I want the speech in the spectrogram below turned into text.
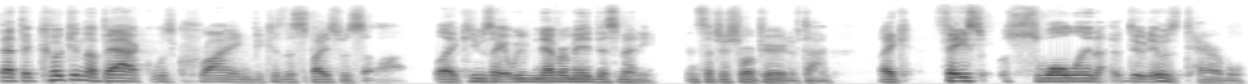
that the cook in the back was crying because the spice was so hot. Like he was like, we've never made this many in such a short period of time. Like face swollen, dude. It was terrible.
